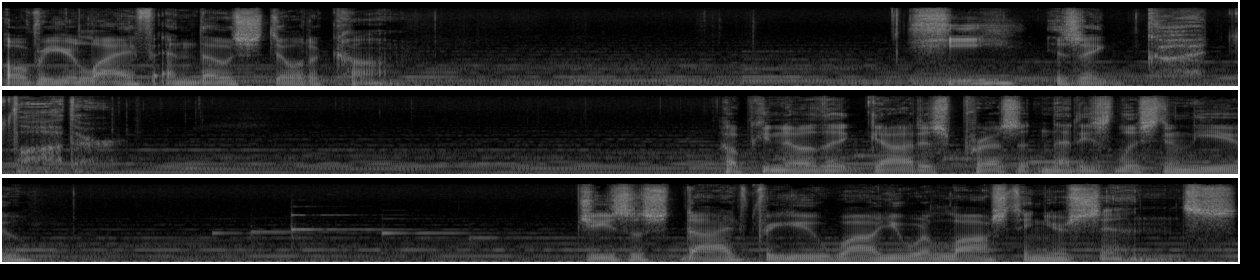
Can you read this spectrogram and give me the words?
over your life and those still to come. He is a good Father. Hope you know that God is present and that He's listening to you. Jesus died for you while you were lost in your sins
